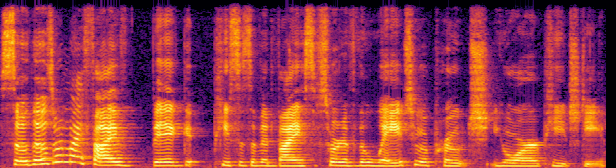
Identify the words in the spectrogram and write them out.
So, those are my five big pieces of advice, sort of the way to approach your PhD.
